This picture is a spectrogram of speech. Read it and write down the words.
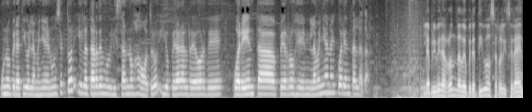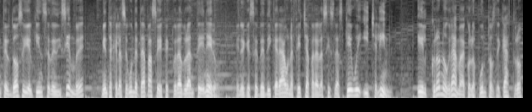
un operativo en la mañana en un sector y en la tarde movilizarnos a otro y operar alrededor de 40 perros en la mañana y 40 en la tarde. La primera ronda de operativos se realizará entre el 12 y el 15 de diciembre, mientras que la segunda etapa se efectuará durante enero, en el que se dedicará una fecha para las islas Kewi y Chelín. El cronograma con los puntos de Castro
